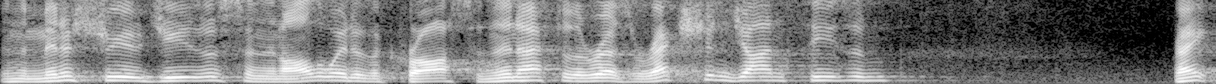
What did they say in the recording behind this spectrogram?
in the ministry of Jesus and then all the way to the cross. And then after the resurrection, John sees him. Right?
